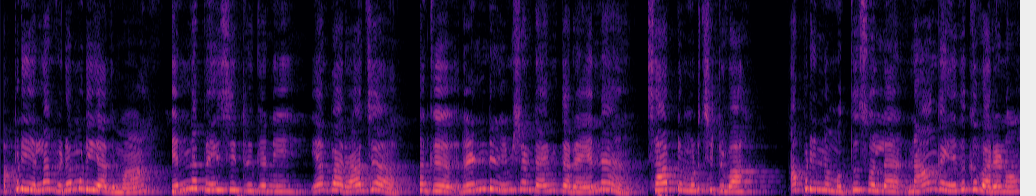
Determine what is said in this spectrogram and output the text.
அப்படியெல்லாம் விட முடியாதுமா? என்ன பேசிட்டு இருக்க நீ? ஏப்பா ராஜா உனக்கு ரெண்டு நிமிஷம் டைம் தரேன். என்ன? சாப்பிட்டு முடிச்சிட்டு வா. அப்படின்னு முத்து சொல்ல நாங்க எதுக்கு வரணும்?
